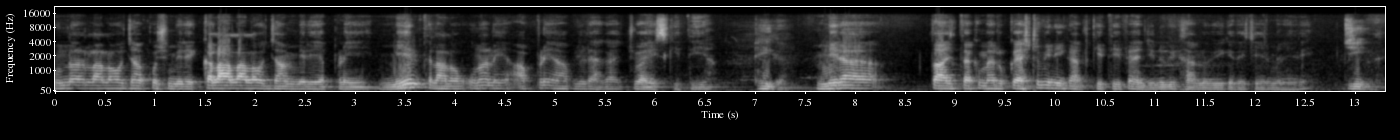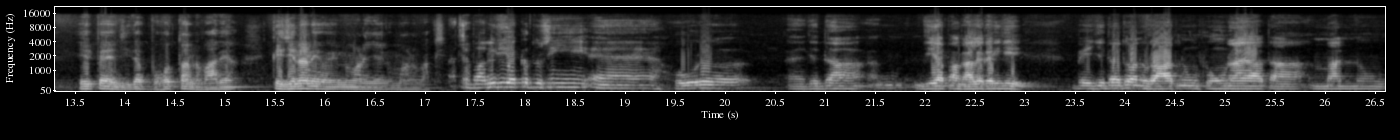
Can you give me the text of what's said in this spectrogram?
ਹੁਨਰ ਲਾ ਲਓ ਜਾਂ ਕੁਝ ਮੇਰੇ ਕਲਾ ਲਾ ਲਓ ਜਾਂ ਮੇਰੇ ਆਪਣੀ ਮਿਹਨਤ ਲਾ ਲਓ ਉਹਨਾਂ ਨੇ ਆਪਣੇ ਆਪ ਜਿਹੜਾ ਹੈਗਾ ਚੁਆਇਸ ਕੀਤੀ ਆ। ਠੀਕ ਹੈ ਮੇਰਾ ਤਾਂ ਅੱਜ ਤੱਕ ਮੈਂ ਰਿਕੁਐਸਟ ਵੀ ਨਹੀਂ ਕਰ ਕੀਤੀ ਭੈਣ ਜੀ ਨੂੰ ਵੀ ਸਾਨੂੰ ਵੀ ਕਿਤੇ ਚੇਅਰਮੈਨ ਦੇ ਜੀ। ਇਹ ਭੈਣ ਜੀ ਦਾ ਬਹੁਤ ਧੰਨਵਾਦ ਆ ਕਿ ਜਿਨ੍ਹਾਂ ਨੇ ਨਿਮਾਣੇ ਜੀ ਨੂੰ ਮਾਣ ਬਖਸ਼ਿਆ ਅੱਛਾ ਬਾਲੂ ਜੀ ਇੱਕ ਤੁਸੀਂ ਹੋਰ ਜਿੱਦਾਂ ਜੇ ਆਪਾਂ ਗੱਲ ਕਰੀਏ ਵੀ ਜਿੱਦਾਂ ਤੁਹਾਨੂੰ ਰਾਤ ਨੂੰ ਫੋਨ ਆਇਆ ਤਾਂ ਮਨ ਨੂੰ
